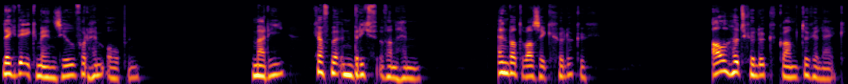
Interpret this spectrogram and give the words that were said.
legde ik mijn ziel voor hem open. Marie gaf me een brief van hem. En wat was ik gelukkig. Al het geluk kwam tegelijk.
